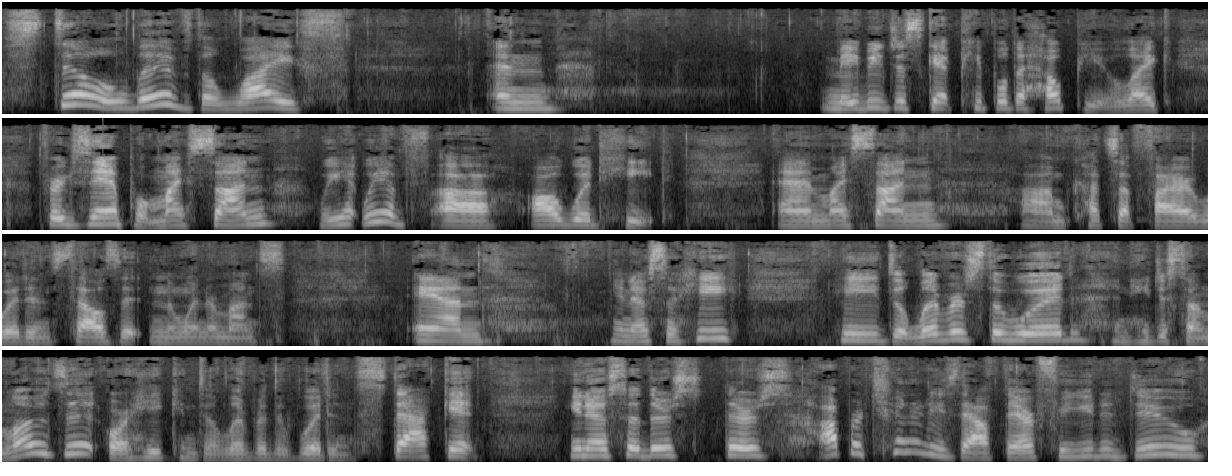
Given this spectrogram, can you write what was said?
still live the life and maybe just get people to help you. Like, for example, my son, we, we have uh, all wood heat, and my son um, cuts up firewood and sells it in the winter months. And, you know, so he, he delivers the wood and he just unloads it, or he can deliver the wood and stack it. You know, so there's, there's opportunities out there for you to do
